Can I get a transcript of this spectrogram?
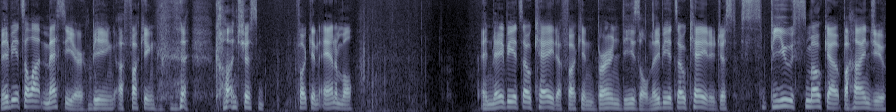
Maybe it's a lot messier being a fucking conscious fucking animal and maybe it's okay to fucking burn diesel. Maybe it's okay to just spew smoke out behind you.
